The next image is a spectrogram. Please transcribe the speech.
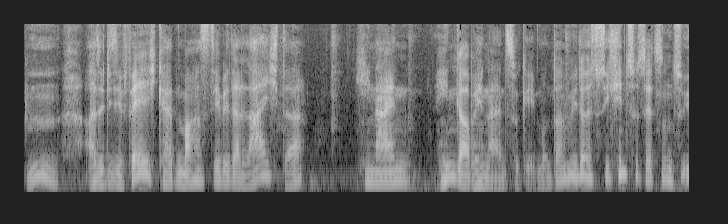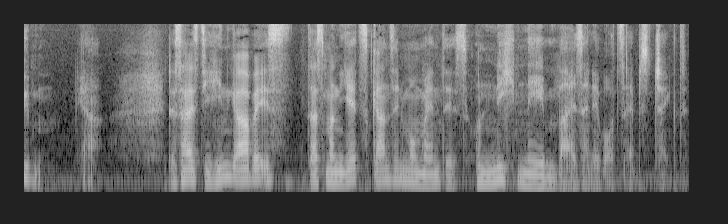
Hm. Also diese Fähigkeiten machen es dir wieder leichter, hinein, Hingabe hineinzugeben und dann wieder sich hinzusetzen und zu üben. Ja. Das heißt, die Hingabe ist, dass man jetzt ganz im Moment ist und nicht nebenbei seine WhatsApps checkt.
